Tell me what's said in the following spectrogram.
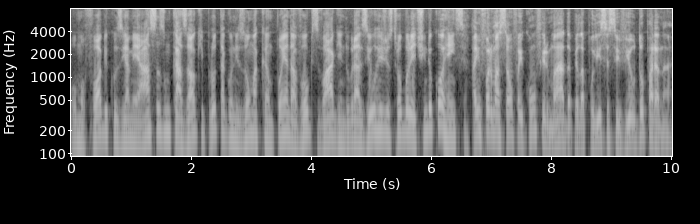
homofóbicos e ameaças, um casal que protagonizou uma campanha da Volkswagen do Brasil registrou boletim de ocorrência. A informação foi confirmada pela Polícia Civil do Paraná.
